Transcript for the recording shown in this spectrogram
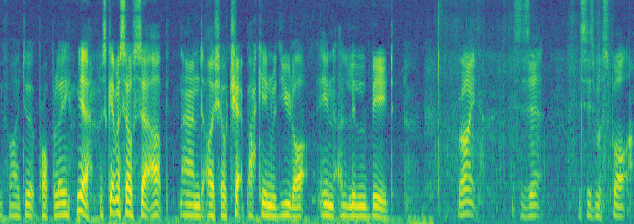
if I do it properly. Yeah, let's get myself set up and I shall check back in with you lot in a little bit. Right, this is it. This is my spot.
